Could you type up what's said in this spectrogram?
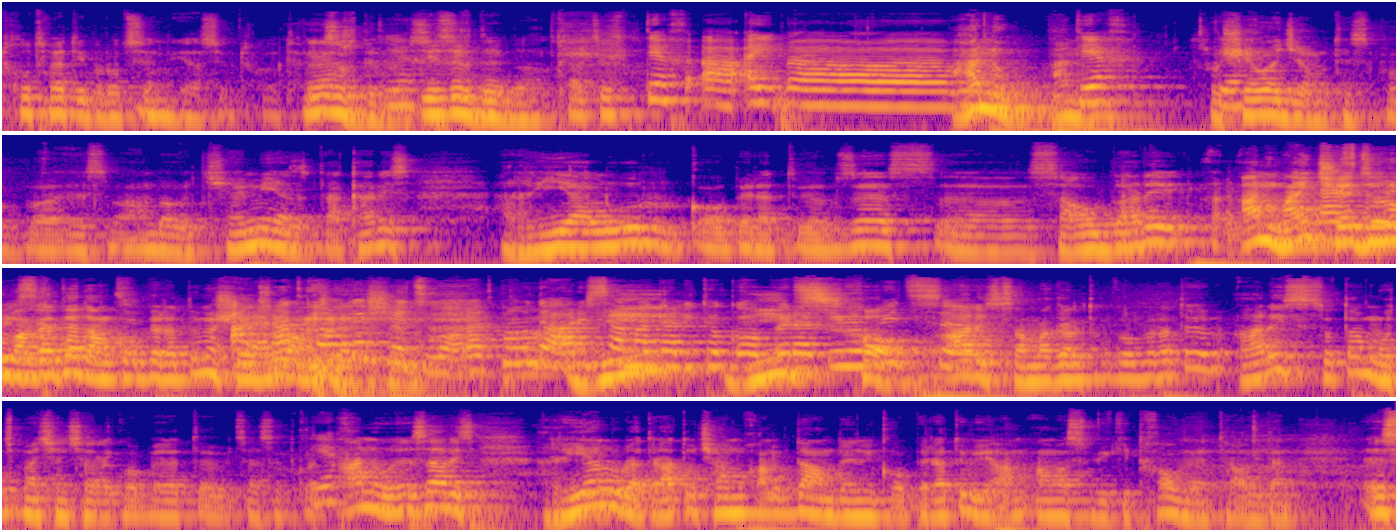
15% ასე ვთქვათ. იზრდება. იზრდება. დიახ, აი ანუ, ანუ რო შევაჯამოთ ეს ეს ამბავი ჩემი აზრით აქ არის რეალურ კოოპერატივებზე საუბარი, ანუ მაინც შეძლო მაგალითად ამ კოოპერატივმა შეძლო რა თქმა უნდა შეძლო, რა თქმა უნდა არის სამაგალითო კოოპერატივებიც. არის სამაგალითო კოოპერატივები, არის ცოტა მოჩმაჩენჩალე კოოპერატივებიც, ასე ვთქვათ. ანუ ეს არის რეალურად რატო ჩამოყალიბდა ამდენი კოოპერატივი, ამას ვიკითხავ მე თავიდან. ეს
